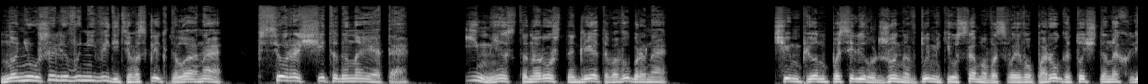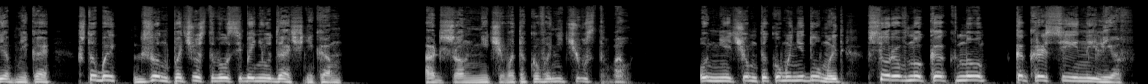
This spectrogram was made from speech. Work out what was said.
«Но неужели вы не видите?» — воскликнула она. «Все рассчитано на это. И место нарочно для этого выбрано. Чемпион поселил Джона в домике у самого своего порога точно на хлебника, чтобы Джон почувствовал себя неудачником. А Джон ничего такого не чувствовал. Он ни о чем таком и не думает, все равно как, ну, как рассеянный лев.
